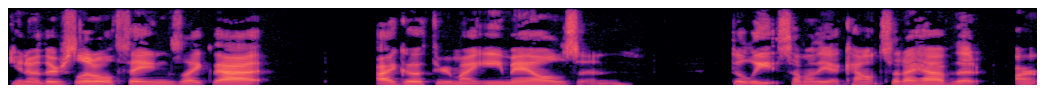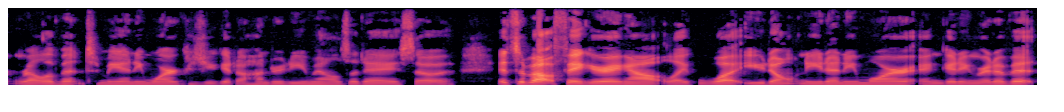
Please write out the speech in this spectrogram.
you know, there's little things like that. I go through my emails and delete some of the accounts that I have that aren't relevant to me anymore because you get 100 emails a day. So it's about figuring out like what you don't need anymore and getting rid of it.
